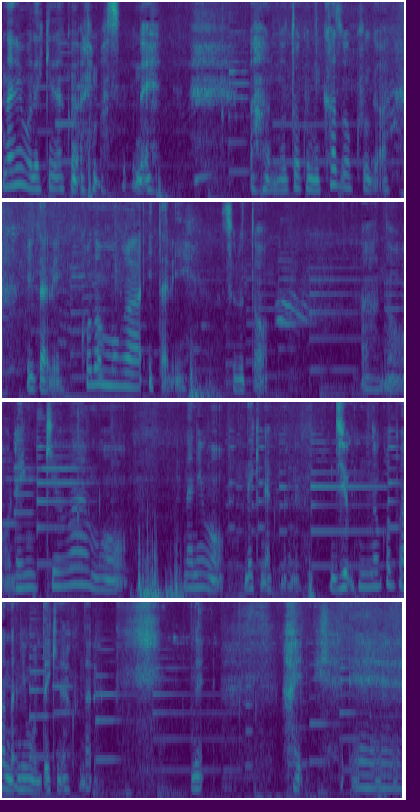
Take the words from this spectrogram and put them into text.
何もできなくなりますよね。あの特に家族がいたり子供がいたりするとあの連休はもう何もできなくなる。自分のことは何もできなくなる。ね。はい。え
